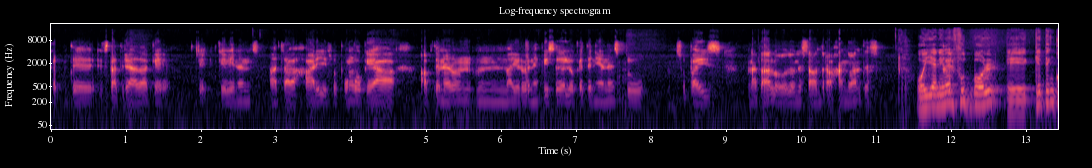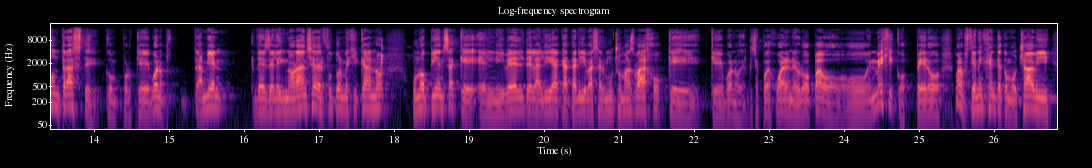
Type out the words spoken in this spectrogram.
gente expatriada que, que, vienen a trabajar y supongo que a, obtener un, un, mayor beneficio de lo que tenían en su, su país natal o donde estaban trabajando antes. Oye, a nivel fútbol, eh, ¿qué te encontraste? Porque, bueno, también desde la ignorancia del fútbol mexicano, uno piensa que el nivel de la Liga Qatarí va a ser mucho más bajo que, que bueno, que se puede jugar en Europa o, en México. Pero, bueno, pues tienen gente como Xavi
